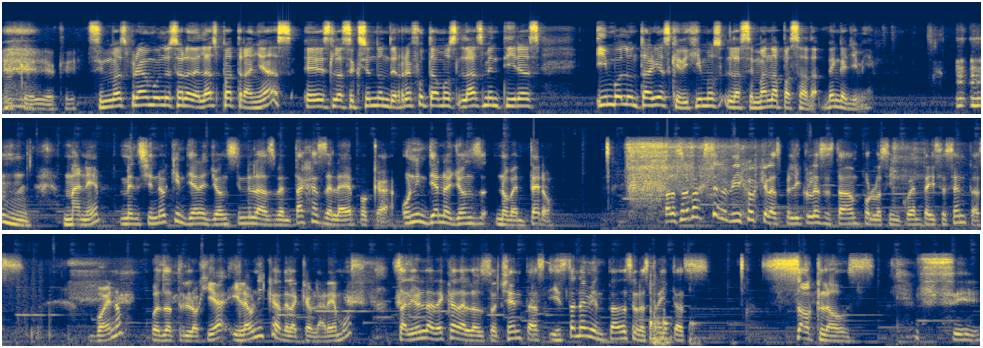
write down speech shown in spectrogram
Exactamente. Ok, ok. Sin más preámbulos, hora de las patrañas. Es la sección donde refutamos las mentiras involuntarias que dijimos la semana pasada. Venga, Jimmy. Mane mencionó que Indiana Jones tiene las ventajas de la época, un Indiana Jones noventero. Para salvarse le dijo que las películas estaban por los 50 y 60. Bueno, pues la trilogía, y la única de la que hablaremos, salió en la década de los 80 y están ambientadas en los 30. So close. Sí,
